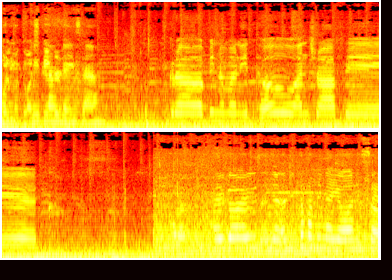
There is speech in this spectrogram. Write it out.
wait, wait lang guys ah. Grabe naman ito, ang traffic. Hi guys, ayan, andito kami ngayon sa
